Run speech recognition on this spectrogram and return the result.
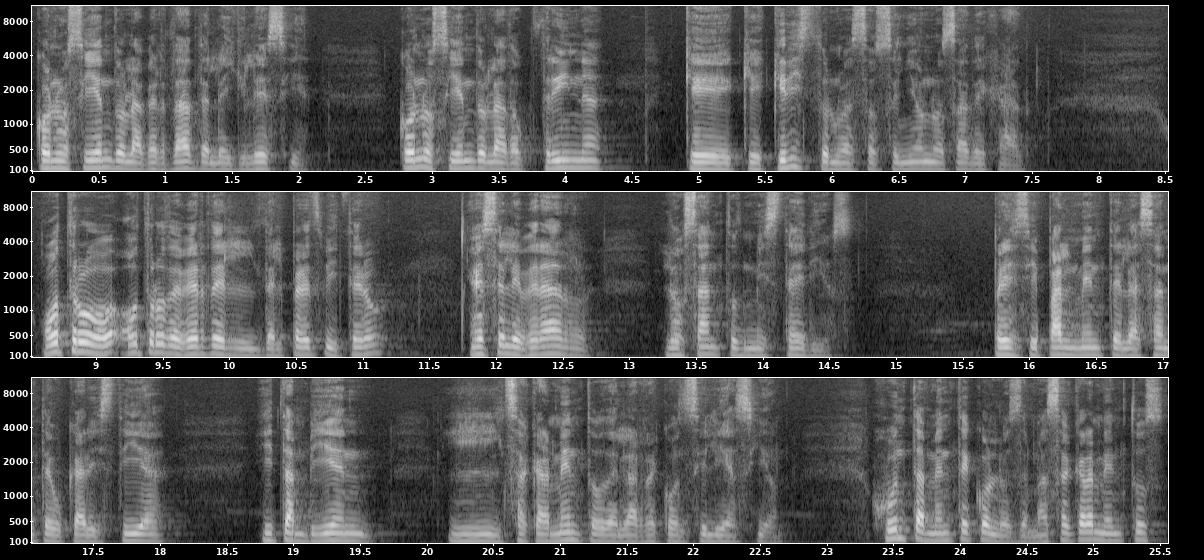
conociendo la verdad de la iglesia, conociendo la doctrina que, Cristo nuestro Señor nos ha dejado. Otro, otro deber del, del presbítero es celebrar los santos misterios, principalmente la Santa Eucaristía y también el sacramento de la reconciliación, juntamente con los demás sacramentos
